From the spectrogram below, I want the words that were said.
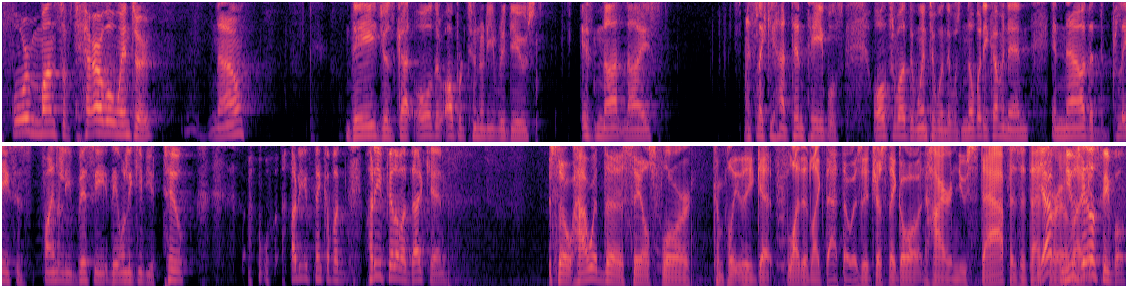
four months of terrible winter, now they just got all their opportunity reduced. It's not nice. It's like you had 10 tables all throughout the winter when there was nobody coming in. And now that the place is finally busy, they only give you two. How do you think about, how do you feel about that, Ken? So how would the sales floor completely get flooded like that though? Is it just they go out and hire new staff? Is it that Yep, sort of new like, salespeople.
